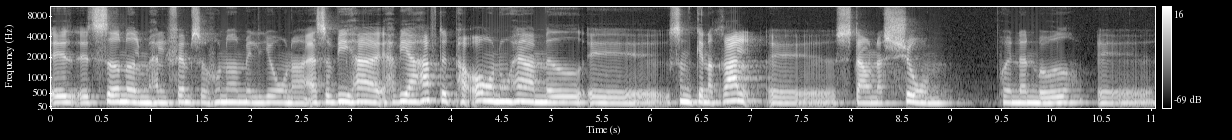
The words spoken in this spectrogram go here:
et, et sted mellem 90 og 100 millioner. Altså vi har, vi har haft et par år nu her med øh, sådan generel øh, stagnation på en eller anden måde øh,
